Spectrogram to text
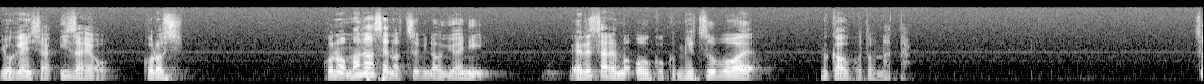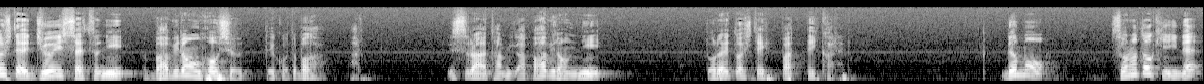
預言者イザヤを殺しこのマナセの罪のゆえにエルサレム王国滅亡へ向かうことになった。そして11節にバビロン保守っていう言葉がある。イスラエルの民がバビロンに奴隷として引っ張っていかれる。でもその時にね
